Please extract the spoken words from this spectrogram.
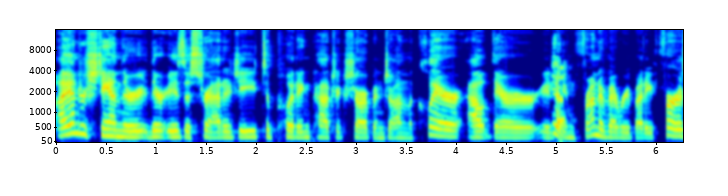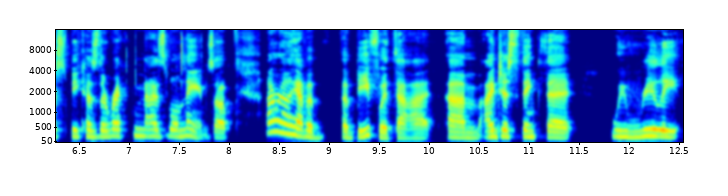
I understand there there is a strategy to putting Patrick Sharp and John LeClair out there in, yeah. in front of everybody first because they're recognizable names. So I don't really have a, a beef with that. Um, I just think that we really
